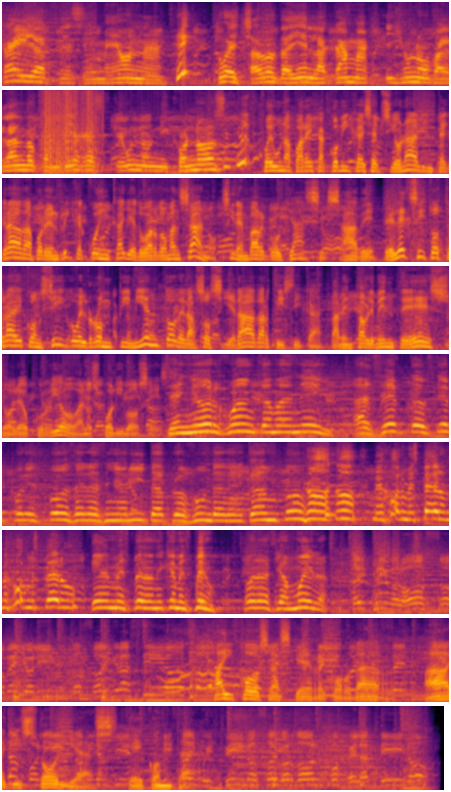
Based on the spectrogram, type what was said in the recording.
Cállate, Simeona. Tú echado de ahí en la cama y uno bailando con viejas que uno ni conoce. Fue una pareja cómica excepcional integrada por Enrique Cuenca y Eduardo Manzano. Sin embargo, ya se sabe, el éxito trae consigo el rompimiento de la sociedad artística. Lamentablemente eso le ocurrió a los polivoces. Señor Juan Camaney, ¿acepta usted por esposa a la señorita profunda del campo? No, no, mejor me espero, mejor me espero. ¿Qué me espero ni qué me espero? Ahora se amuela. Soy primoroso, bello, lindo, soy gracioso. Hay cosas que recordar, hay historias que Soy contar. muy fino, soy gordolfo, gelatino.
